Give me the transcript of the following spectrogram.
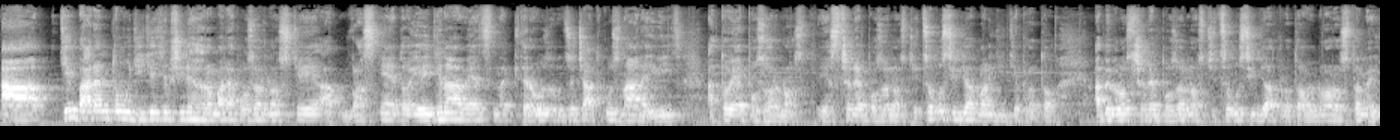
A tím pádem tomu dítěti přijde hromada pozornosti a vlastně je to jediná věc, kterou od začátku zná nejvíc a to je pozornost, je středem pozornosti. Co musí udělat malé dítě pro to, aby bylo středem pozornosti? Co musí udělat pro to, aby bylo rostomilý?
